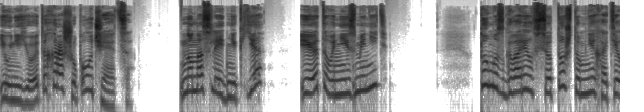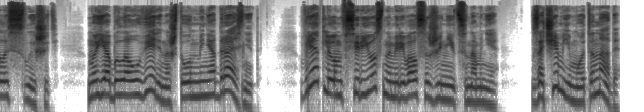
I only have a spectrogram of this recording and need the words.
и у нее это хорошо получается. Но наследник я, и этого не изменить. Томас говорил все то, что мне хотелось слышать, но я была уверена, что он меня дразнит. Вряд ли он всерьез намеревался жениться на мне. Зачем ему это надо?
